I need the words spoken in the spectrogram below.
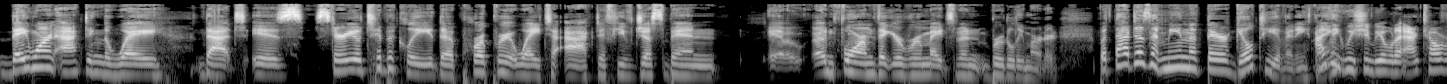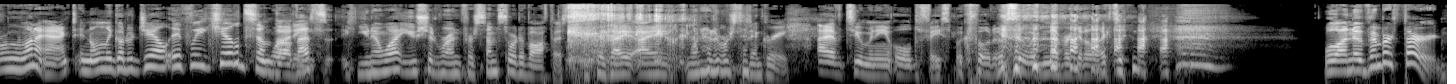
They weren't acting the way that is stereotypically the appropriate way to act if you've just been uh, informed that your roommate's been brutally murdered. But that doesn't mean that they're guilty of anything. I think we should be able to act however we want to act and only go to jail if we killed somebody. Well, that's you know what you should run for some sort of office because I I 100% agree. I have too many old Facebook photos that would never get elected. Well, on November 3rd,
